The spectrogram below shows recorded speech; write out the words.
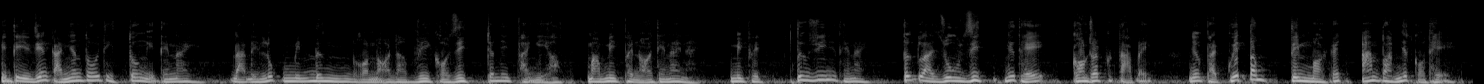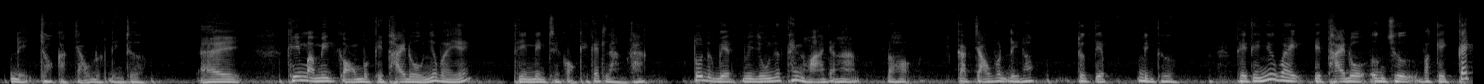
Thì, thì riêng cá nhân tôi thì tôi nghĩ thế này, đã đến lúc mình đừng còn nói là vì có dịch cho nên phải nghỉ học, mà mình phải nói thế này này, mình phải tư duy như thế này, tức là dù dịch như thế còn rất phức tạp đấy, nhưng phải quyết tâm tìm mọi cách an toàn nhất có thể để cho các cháu được đến trường. Đây, khi mà mình có một cái thái độ như vậy ấy thì mình sẽ có cái cách làm khác. Tôi được biết ví dụ như thanh hóa chẳng hạn là họ các cháu vẫn đến học trực tiếp bình thường. Thế thì như vậy cái thái độ ứng xử và cái cách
